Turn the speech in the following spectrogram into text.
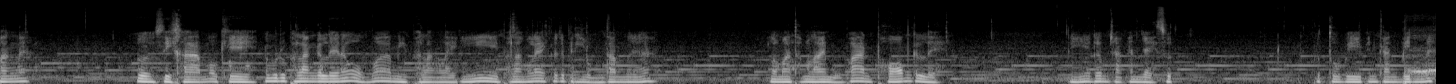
มั้งนะเออสีขามโอเคเรามาดูพลังกันเลยนะผมว่ามีพลังอะไรนี่พลังแรกก็จะเป็นหลุมดำเลยนะเรามาทำลายหมู่บ้านพร้อมกันเลย นี่เริ่มจากอันใหญ่สุดประตูวีเป็นการบินนะ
